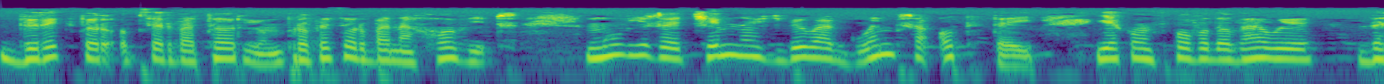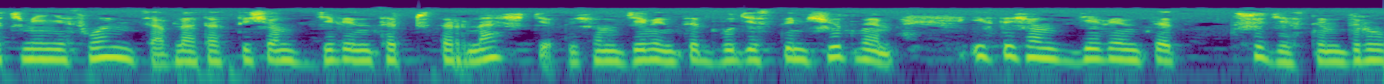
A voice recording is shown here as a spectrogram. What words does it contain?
Dyrektor obserwatorium, profesor Banachowicz, mówi, że ciemność była głębsza od tej, jaką spowodowały zaćmienie słońca w latach 1914, 1927 i w 1932.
